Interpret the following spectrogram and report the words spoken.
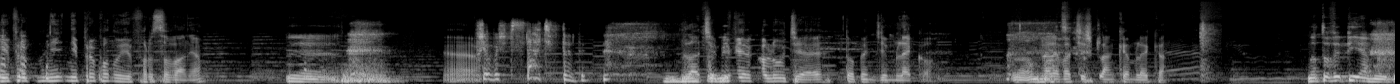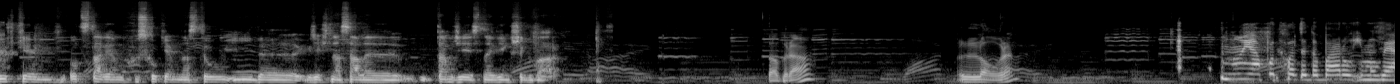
Nie, pro, nie, nie proponuję forsowania. Nie. Nie. Musiałbyś wstać wtedy. Dla ciebie wielkoludzie to będzie mleko. No, Nalewa ci szklankę mleka. no to wypijam ją duszkiem, odstawiam z hukiem na stół i idę gdzieś na salę, tam gdzie jest największy gwar. Dobra. Lauren? No ja podchodzę do baru i mówię.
